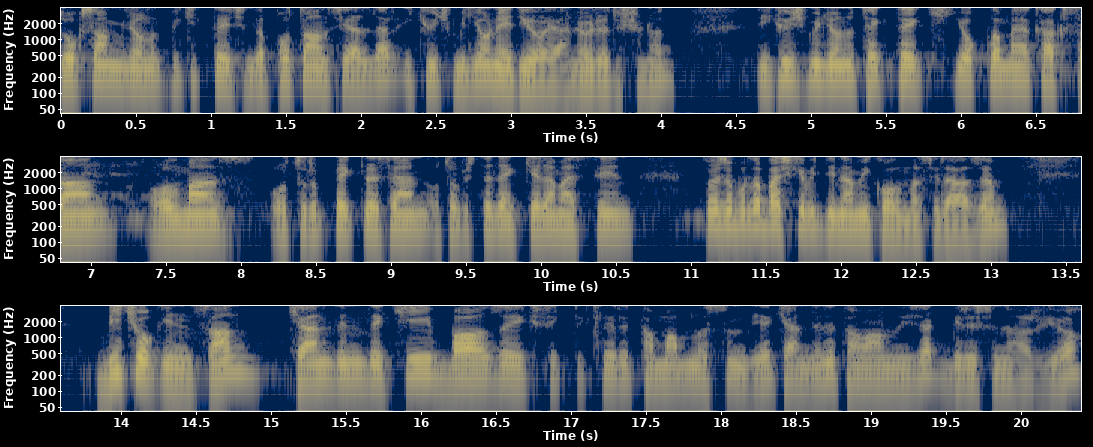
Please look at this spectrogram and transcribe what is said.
90 milyonluk bir kitle içinde potansiyeller 2-3 milyon ediyor yani öyle düşünün. 2-3 milyonu tek tek yoklamaya kalksan olmaz. Oturup beklesen otobüste denk gelemezsin. Dolayısıyla burada başka bir dinamik olması lazım. Birçok insan kendindeki bazı eksiklikleri tamamlasın diye kendini tamamlayacak birisini arıyor.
